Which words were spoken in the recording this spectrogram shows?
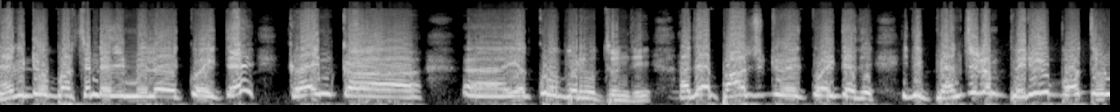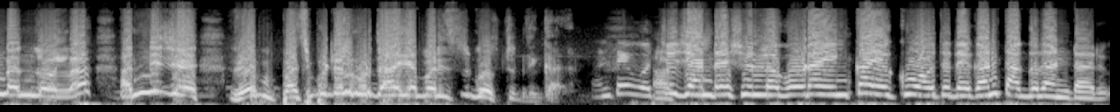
నెగిటివ్ పర్సంటేజ్ మీలో ఎక్కువైతే క్రైమ్ ఎక్కువ పెరుగుతుంది. అదే పాజిటివ్ ఎక్కువైతే అది ఇది పెంచడం పెరిగిపోతుండడం అన్ని రేపు పసిపిట్టలు కూడా తాగే పరిస్థితికి వస్తుంది ఇంకా. అంటే వచ్చే జనరేషన్లో కూడా ఇంకా ఎక్కువ అవుతుందే కానీ తగ్గదంటారు.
